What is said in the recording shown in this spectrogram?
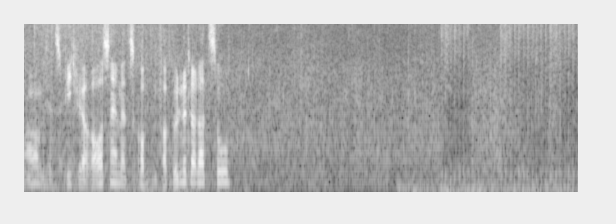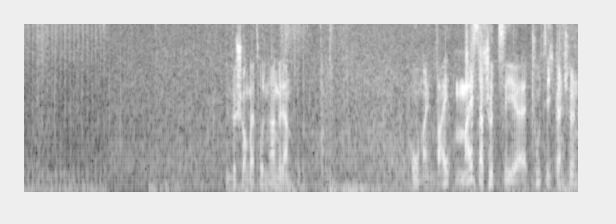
So, ein bisschen Speed wieder rausnehmen. Jetzt kommt ein Verbündeter dazu. Sind wir schon ganz unten angelangt. Oh, mein Wei Meisterschütze hier. Er tut sich ganz schön...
